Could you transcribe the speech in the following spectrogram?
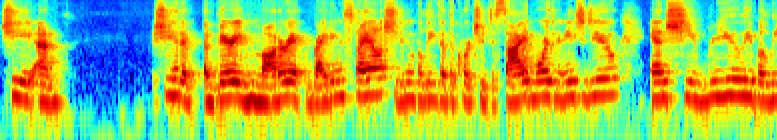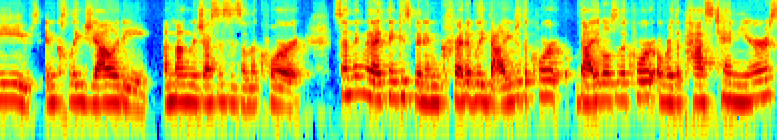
she um, she had a, a, very moderate writing style. She didn't believe that the court should decide more than it needed to do. And she really believed in collegiality among the justices on the court, something that I think has been incredibly valuable to the court, valuable to the court over the past 10 years.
